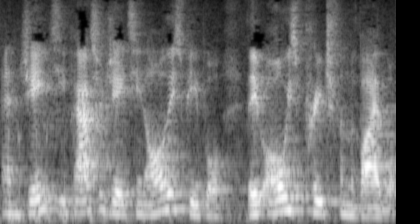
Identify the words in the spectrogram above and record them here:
and JT, Pastor JT, and all these people, they always preach from the Bible?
